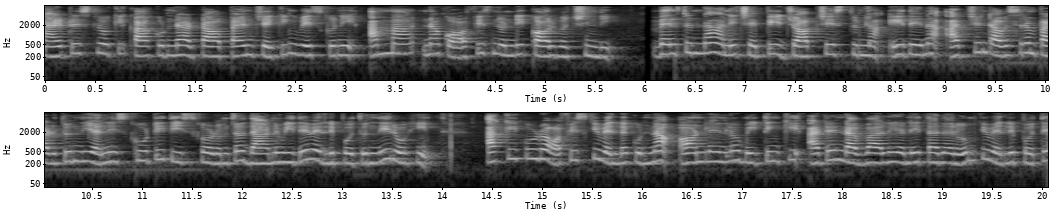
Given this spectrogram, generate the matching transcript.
నైట్ డ్రెస్లోకి కాకుండా టాప్ అండ్ జగ్గింగ్ వేసుకుని అమ్మ నాకు ఆఫీస్ నుండి కాల్ వచ్చింది. వెళ్తున్నా అని చెప్పి జాబ్ చేస్తున్నా. ఏదైనా అర్జెంట్ అవసరం పడుతుంది అని స్కూటీ తీసుకోవడంతో దాని మీదే వెళ్ళిపోతుంది రోహి అక్కి కూడా ఆఫీస్కి వెళ్ళకుండా ఆన్లైన్లో మీటింగ్కి అటెండ్ అవ్వాలి అని తన రూమ్కి వెళ్ళిపోతే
